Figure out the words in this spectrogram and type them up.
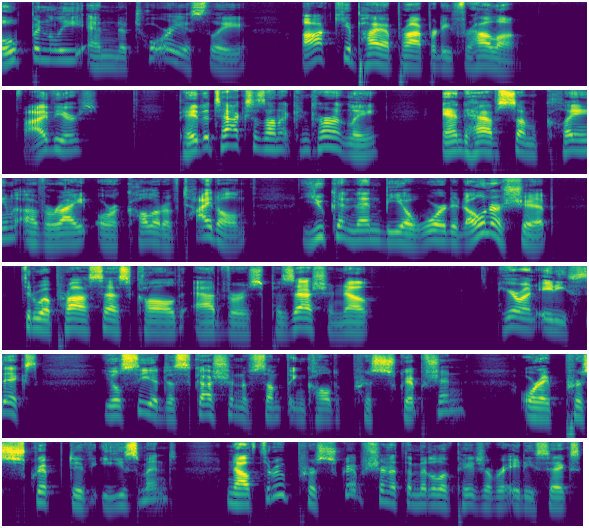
openly and notoriously occupy a property for how long? Five years, pay the taxes on it concurrently, and have some claim of right or color of title. You can then be awarded ownership through a process called adverse possession. Now, here on 86, you'll see a discussion of something called prescription or a prescriptive easement. Now, through prescription at the middle of page number 86,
